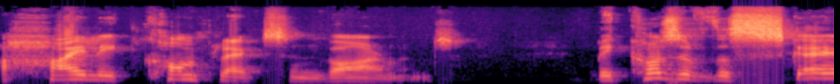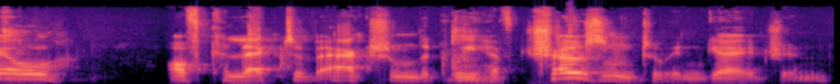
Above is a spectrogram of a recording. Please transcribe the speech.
a highly complex environment because of the scale of collective action that we have chosen to engage in,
